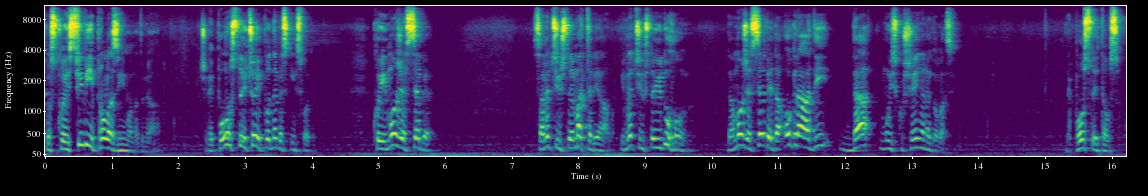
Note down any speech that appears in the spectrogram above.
kroz koje svi mi prolazimo na dunjalu. Znači, ne postoji čovjek pod nebeskim svodom koji može sebe sa nečim što je materijalno i nečim što je duhovno, da može sebe da ogradi da mu iskušenja ne dolazi. Ne postoji ta osoba.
